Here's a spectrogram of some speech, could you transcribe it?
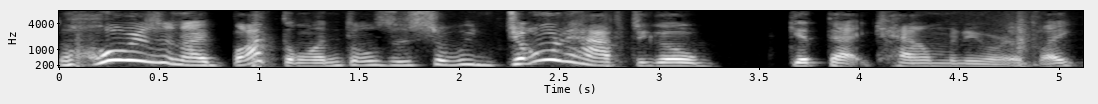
the whole reason i bought the lentils is so we don't have to go get that cow manure like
